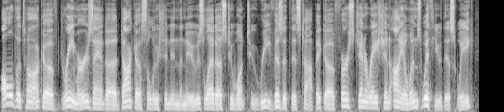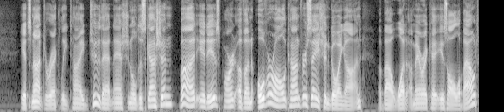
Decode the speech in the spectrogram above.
All the talk of dreamers and a DACA solution in the news led us to want to revisit this topic of first generation Iowans with you this week. It's not directly tied to that national discussion, but it is part of an overall conversation going on about what America is all about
